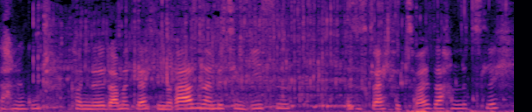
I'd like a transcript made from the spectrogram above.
Dachten wir, gut, können wir damit gleich den Rasen ein bisschen gießen. Es ist gleich für zwei Sachen nützlich.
